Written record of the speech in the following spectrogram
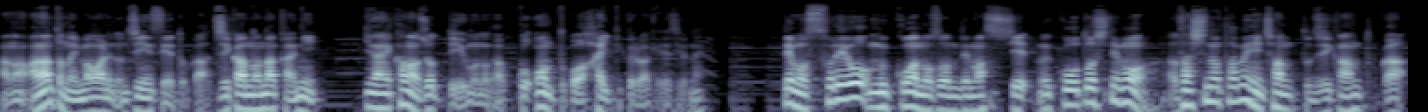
あのあなたの今までの人生とか時間の中にいきなり彼女っていうものがゴーンとこう入ってくるわけですよね。でもそれを向こうは望んでますし、向こうとしても私のためにちゃんと時間とか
